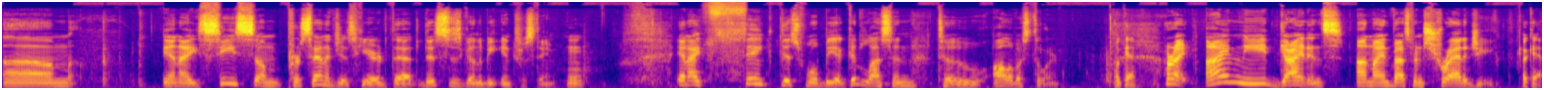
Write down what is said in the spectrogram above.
Um, and I see some percentages here that this is going to be interesting. Hmm. And I think this will be a good lesson to all of us to learn. Okay. All right, I need guidance on my investment strategy. Okay.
